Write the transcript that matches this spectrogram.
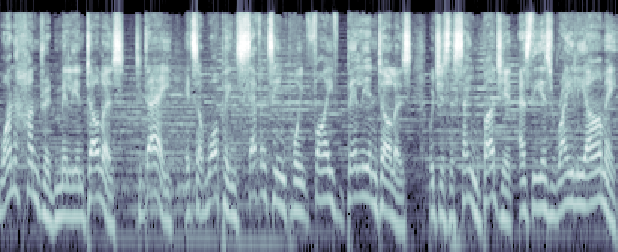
$100 million. Today, it's a whopping $17.5 billion, which is the same budget as the Israeli army.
